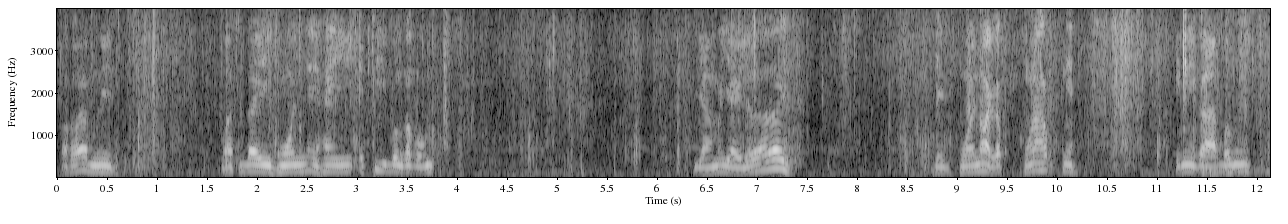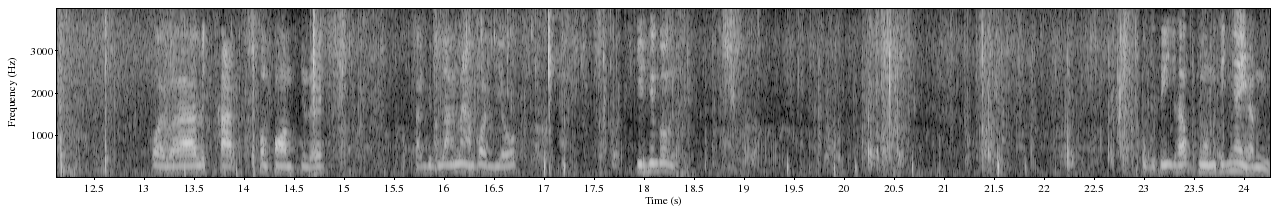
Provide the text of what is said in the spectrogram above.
เอาครับนี่ว่าจะได้หัวนี่ให้เอฟซีเบิ่งครับผม อย่างไม่ใหญ่เลยเด็กหัวน้อยครับหัวนะครับนี่ทีนี้ก็เบิ่งก่อนว่ารสชาติหอมๆเป็นเลยการจะไปล้างน้ำก่อนเดี๋ยวกินให้เบิ่งปกติครับหัวมันทิ้งง่ายครับนี่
